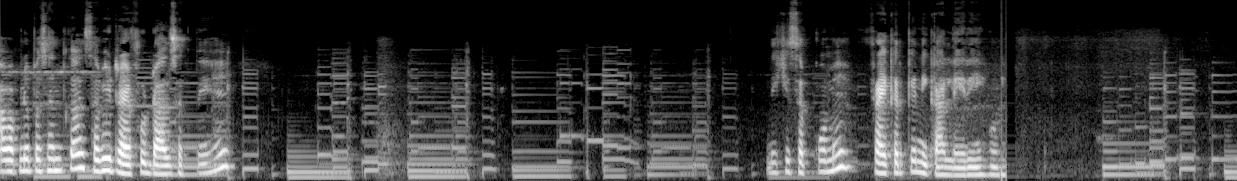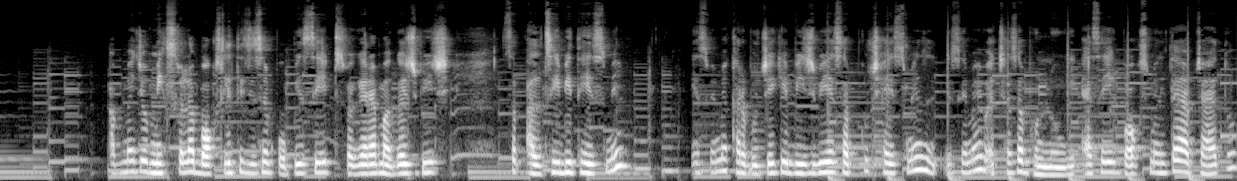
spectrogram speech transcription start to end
आप अपने पसंद का सभी ड्राई फ्रूट डाल सकते हैं। देखिए, सबको मैं फ्राई करके निकाल ले रही हूँ। अब मैं जो मिक्स वाला बॉक्स ली थी, जिसमें पोपी सीड्स वगैरह, मगज बीज, सब अलसी भी थे इसमें इसमें मैं खरबूजे के बीज भी है, सब कुछ है इसमें, इसे मैं अच्छा सा भून लूँगी। ऐसे एक बॉक्स मिलता है, आप चाहे तो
